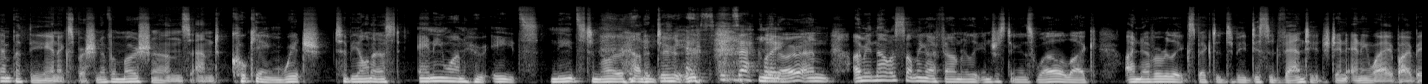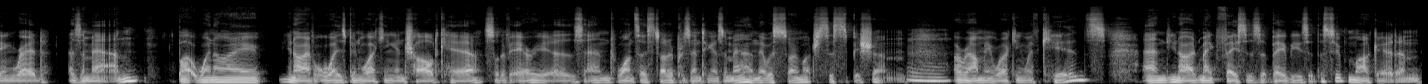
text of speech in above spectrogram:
empathy and expression of emotions and cooking, which, to be honest, anyone who eats needs to know how to do. yes, exactly. You know, and I mean, that was something I found really interesting as well. Like, I never really expected to be disadvantaged in any way by being read as a man. But when I, you know, I've always been working in childcare sort of areas. And once I started presenting as a man, there was so much suspicion Mm. around me working with kids. And, you know, I'd make faces at babies at the supermarket. And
